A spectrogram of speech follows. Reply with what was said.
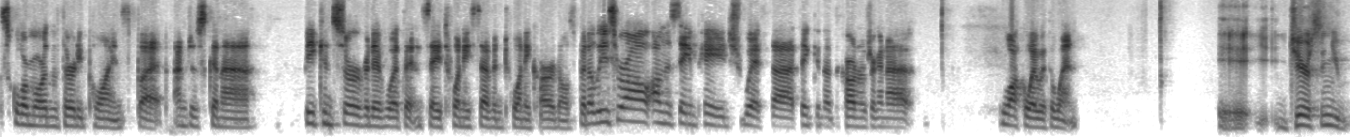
score more than 30 points, but I'm just going to be conservative with it and say 27 20 Cardinals. But at least we're all on the same page with uh, thinking that the Cardinals are going to walk away with a win. It, Jerson, you,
